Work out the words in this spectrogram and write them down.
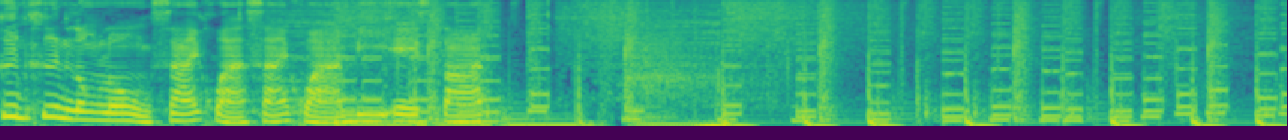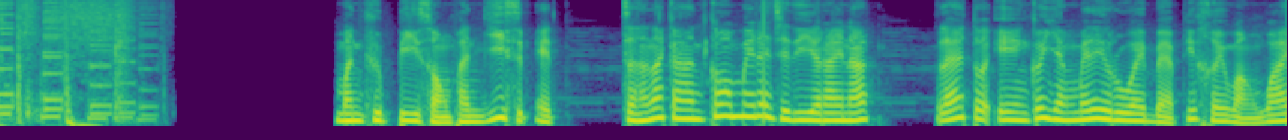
ขึ้นขึ้นลงลงซ้ายขวาซ้ายขวา B A start มันคือปี 2021 สถานการณ์ก็ไม่ได้จะดีไรนัก และตัวเองก็ยังไม่ได้รวยแบบที่เคยหวังไว้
